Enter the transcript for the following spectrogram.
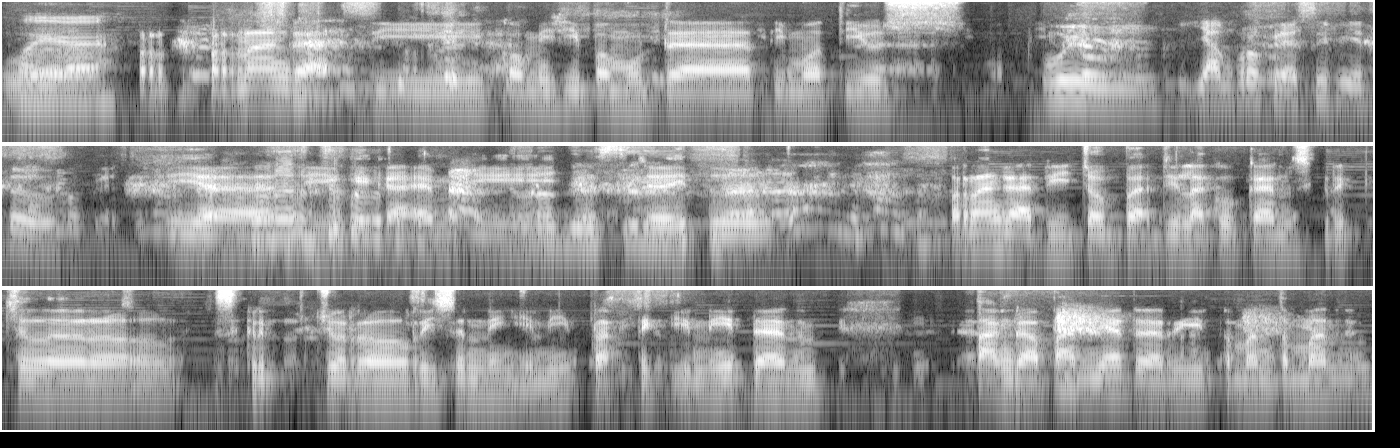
Oh ya. Per pernah nggak di Komisi Pemuda Timotius Wih, yang progresif itu. Iya di GKMI Jogja itu pernah nggak dicoba dilakukan scriptural scriptural reasoning ini praktik ini dan tanggapannya dari teman-teman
